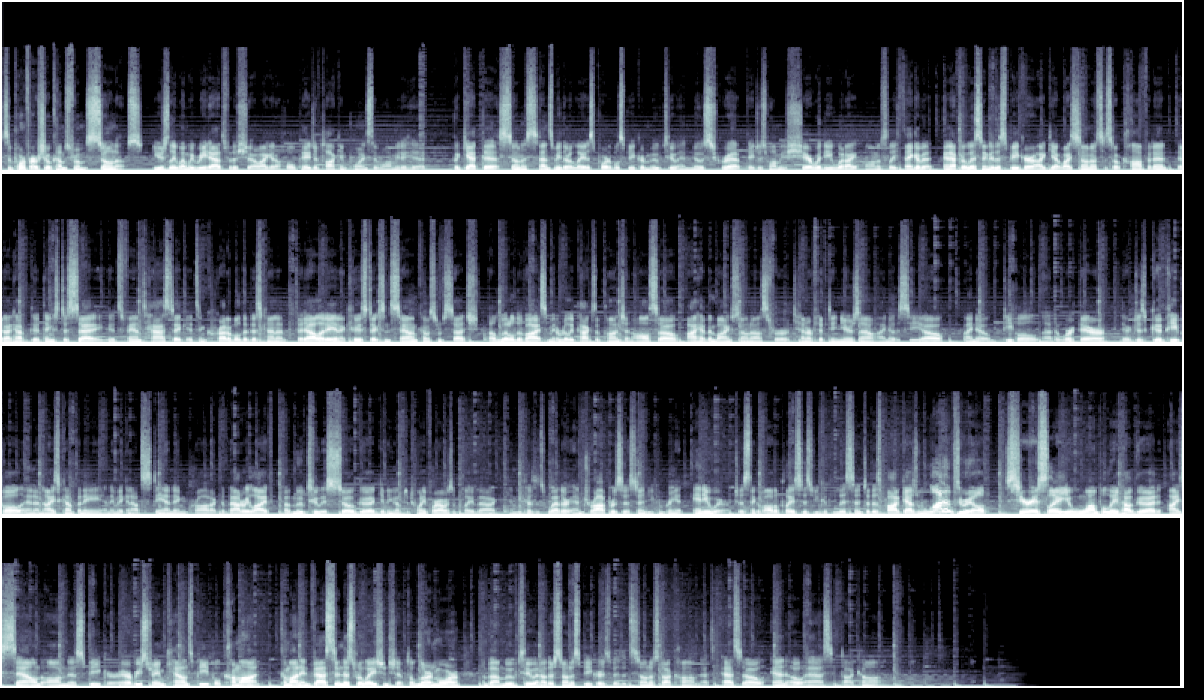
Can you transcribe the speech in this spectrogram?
Support for our show comes from Sonos. Usually, when we read ads for the show, I get a whole page of talking points they want me to hit. But get this Sonos sends me their latest portable speaker, Move 2, and no script. They just want me to share with you what I honestly think of it. And after listening to the speaker, I get why Sonos is so confident that I'd have good things to say. It's fantastic. It's incredible that this kind of fidelity and acoustics and sound comes from such a little device. I mean, it really packs a punch. And also, I have been buying Sonos for 10 or 15 years now. I know the CEO, I know people uh, that work there. They're just good people and a nice company, and they make an outstanding product. The battery life of Move 2 is so good, giving up to 24 hours of playback. And because it's weather and drop resistant, you can bring it anywhere. Just think of all the places you could listen to this podcast. What a thrill! Seriously, you won't believe how good I sound on this speaker. Every stream counts, people. Come on, come on, invest in this relationship. To learn more about Move 2 and other Sonos speakers, visit Sonos.com. That's S O N O S.com.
